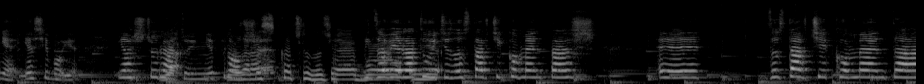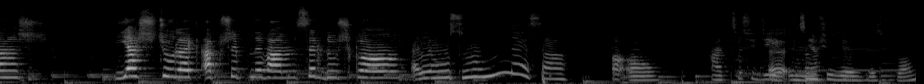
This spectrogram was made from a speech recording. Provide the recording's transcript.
Nie, ja się boję. Jaszczu, Ja- ratuj mnie, Ja proszę. zaraz skoczę do ciebie, bo... Widzowie, ratujcie, zostawcie komentarz. Yy, zostawcie komentarz. Jaszczurek, a przypnę wam serduszko. A ja mam slumnesa. O, o. A co się dzieje E, u co mnie? mi się dzieje z wyspą?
